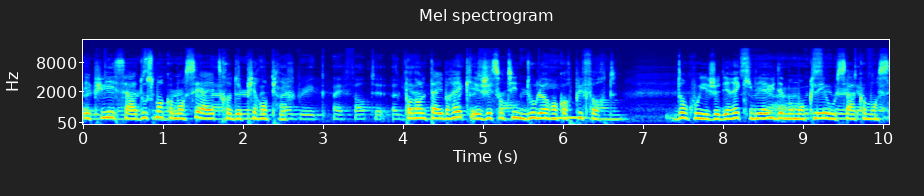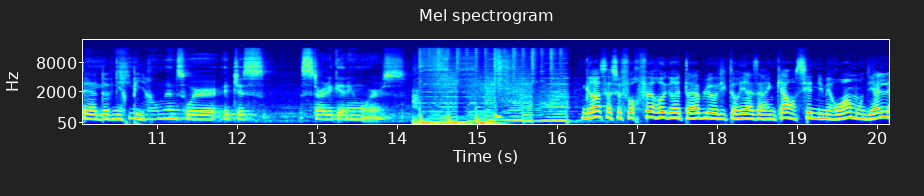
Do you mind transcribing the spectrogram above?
Et puis, ça a doucement commencé à être de pire en pire. Pendant le tie-break, j'ai senti une douleur encore plus forte. Donc oui, je dirais qu'il y a eu des moments clés où ça a commencé à devenir pire. Grâce à ce forfait regrettable, Victoria Azarenka, ancienne numéro 1 mondiale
